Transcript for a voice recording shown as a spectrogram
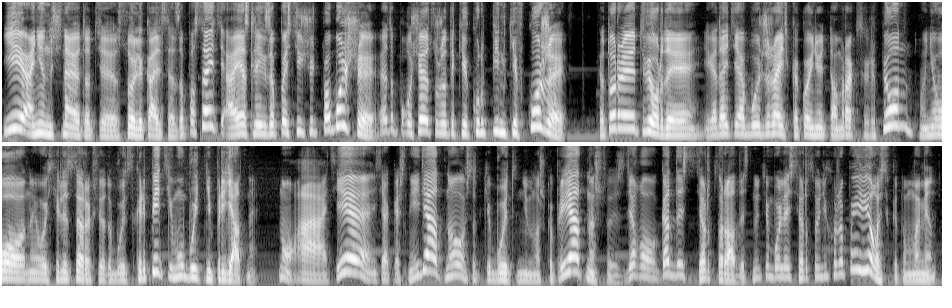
И они начинают эти соли кальция запасать, а если их запасти чуть побольше, это получаются уже такие крупинки в коже, которые твердые. И когда тебя будет жрать какой-нибудь там рак скорпион, у него на его хелицерах все это будет скрипеть, ему будет неприятно. Ну, а те тебя, конечно, едят, но все-таки будет немножко приятно, что сделал гадость, сердцу радость. Ну, тем более сердце у них уже появилось к этому моменту.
